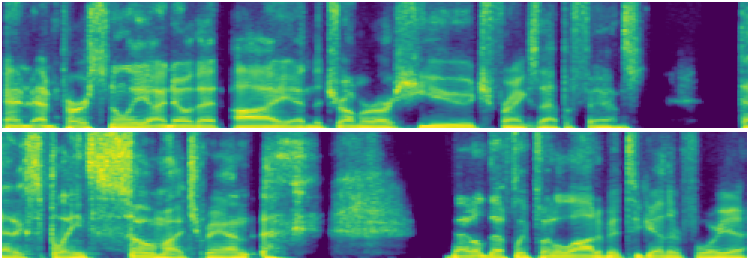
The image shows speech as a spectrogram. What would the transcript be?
And and personally, I know that I and the drummer are huge Frank Zappa fans. That explains so much, man. That'll definitely put a lot of it together for you.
